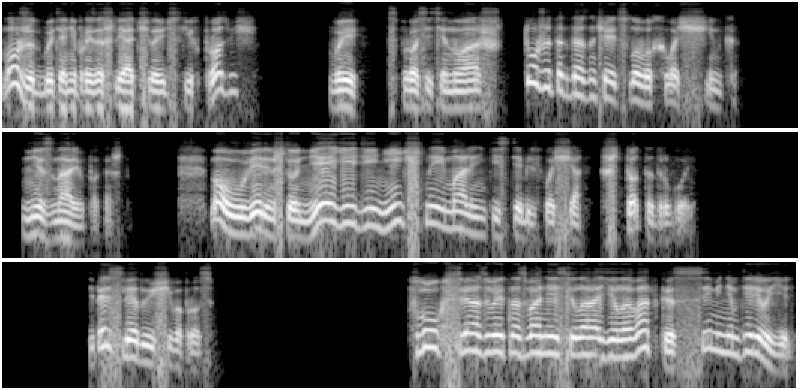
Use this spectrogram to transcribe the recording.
Может быть, они произошли от человеческих прозвищ? Вы спросите, ну а что же тогда означает слово «хвощинка»? Не знаю пока что. Но уверен, что не единичный маленький стебель хвоща, что-то другое. Теперь следующий вопрос. Флук связывает название села Еловатка с именем дерева ель.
